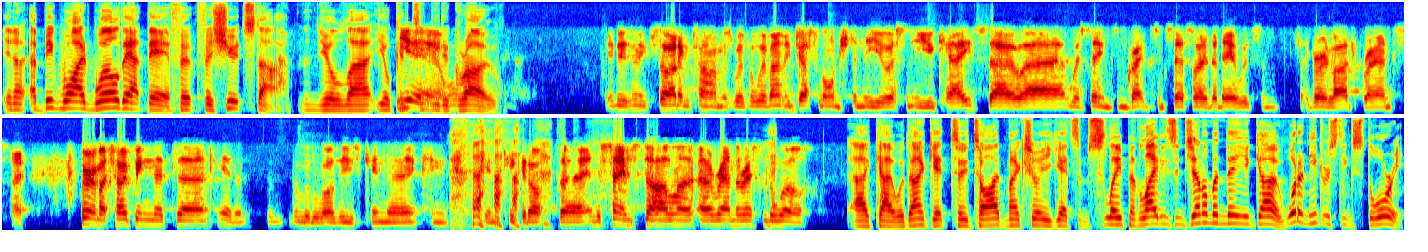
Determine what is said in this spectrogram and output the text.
you know, a big wide world out there for, for Shootsta, and you'll uh, you'll continue Yeah, to well, grow. It is an exciting time as we've we've only just launched in the US and the UK, so uh, we're seeing some great success over there with some, some very large brands. So very much hoping that uh, yeah the, the little Aussies can uh, can can kick it off uh, in the same style uh, around the rest of the world. Okay, well, don't get too tired. Make sure you get some sleep. And ladies and gentlemen, there you go. What an interesting story,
